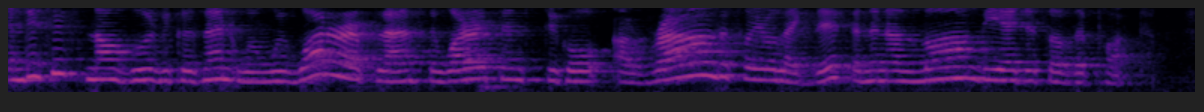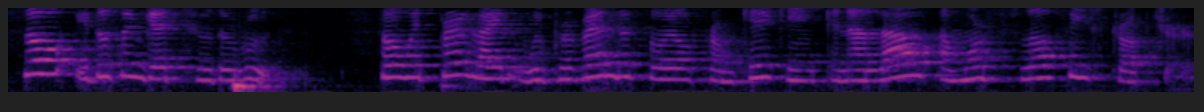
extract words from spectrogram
And this is not good because then when we water our plants, the water tends to go around the soil like this and then along the edges of the pot. So it doesn't get to the roots. So with perlite, we prevent the soil from caking and allows a more fluffy structure.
